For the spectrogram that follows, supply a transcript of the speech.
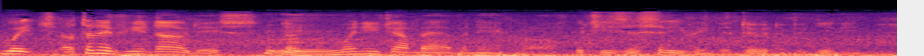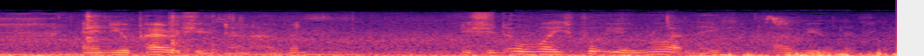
Which I don't know if you know this, but Mm. when you jump out of an aircraft, which is a silly thing to do at the beginning, and your parachute don't open, you should always put your right leg over your left leg.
